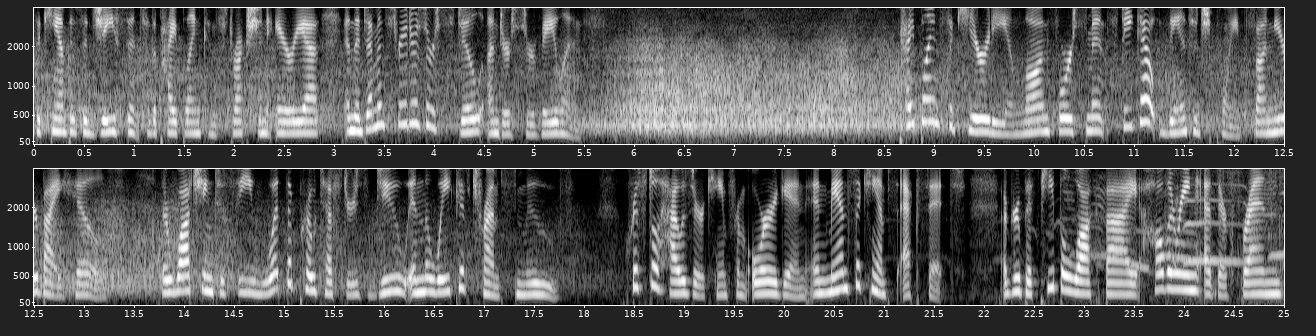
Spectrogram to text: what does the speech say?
The camp is adjacent to the pipeline construction area, and the demonstrators are still under surveillance. Pipeline security and law enforcement stake out vantage points on nearby hills. They're watching to see what the protesters do in the wake of Trump's move. Crystal Hauser came from Oregon and mans the camp's exit. A group of people walk by, hollering at their friends.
